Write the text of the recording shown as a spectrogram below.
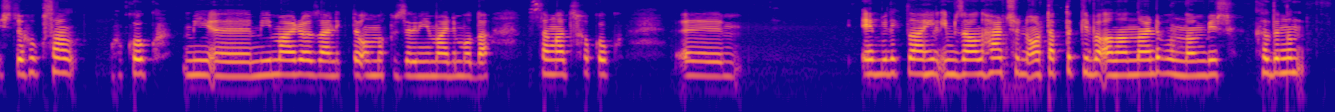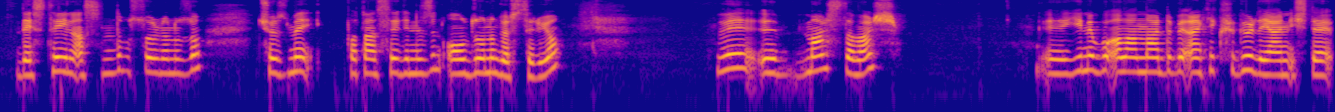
işte hukuksal hukuk, mi, e, mimari özellikle olmak üzere mimari moda, sanat, hukuk, e, evlilik dahil imzalı her türlü ortaklık gibi alanlarda bulunan bir kadının desteğiyle aslında bu sorununuzu çözme potansiyelinizin olduğunu gösteriyor. Ve e, Mars da var. E, yine bu alanlarda bir erkek figür de yani işte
